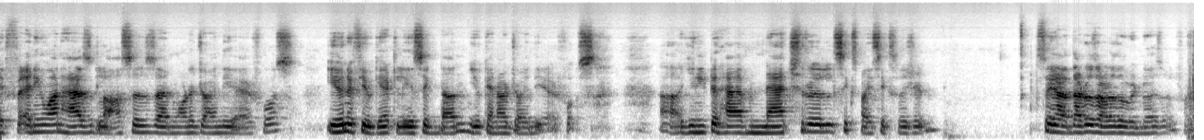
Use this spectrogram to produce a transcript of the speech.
if anyone has glasses and want to join the air force even if you get lasik done you cannot join the air force. Uh, you need to have natural 6x6 vision. So yeah that was out of the window as well for me.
